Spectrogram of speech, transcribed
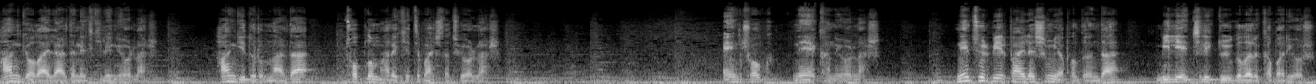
Hangi olaylardan etkileniyorlar? Hangi durumlarda toplum hareketi başlatıyorlar? En çok neye kanıyorlar? Ne tür bir paylaşım yapıldığında milliyetçilik duyguları kabarıyor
